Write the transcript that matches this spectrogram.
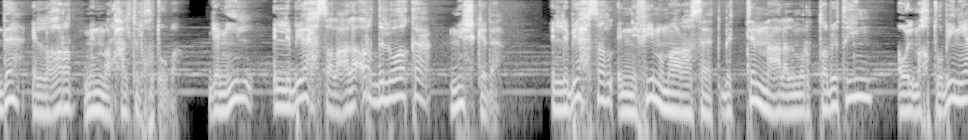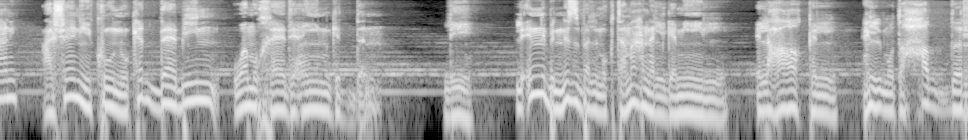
ده الغرض من مرحلة الخطوبة. جميل؟ اللي بيحصل على أرض الواقع مش كده. اللي بيحصل إن في ممارسات بتتم على المرتبطين أو المخطوبين يعني عشان يكونوا كذابين ومخادعين جدا. ليه؟ لأن بالنسبة لمجتمعنا الجميل العاقل المتحضر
